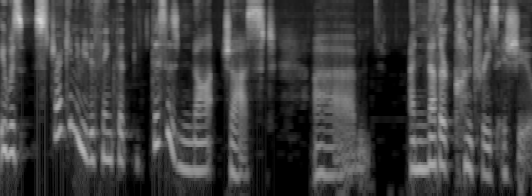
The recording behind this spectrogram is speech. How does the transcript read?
it was striking to me to think that this is not just um, another country's issue.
